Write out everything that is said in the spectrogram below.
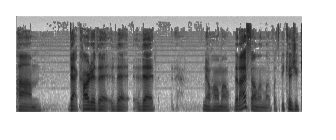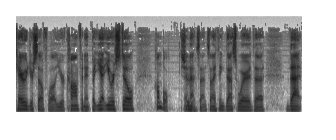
um, that Carter that that that no homo that I fell in love with because you carried yourself well. You're confident, but yet you were still humble Sure. in that sense. And I think that's where the that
